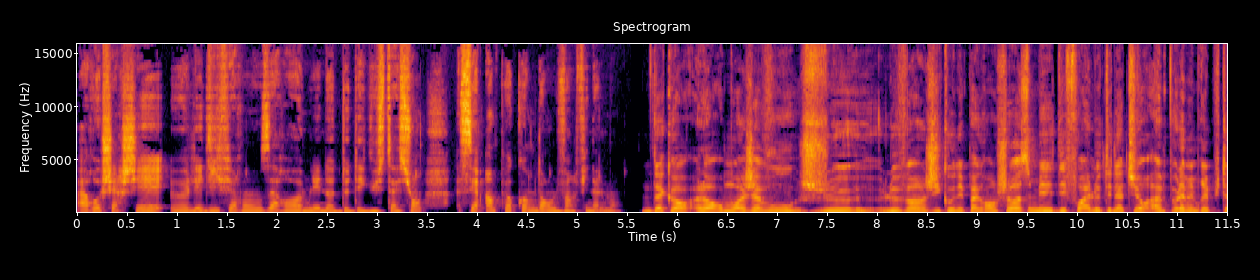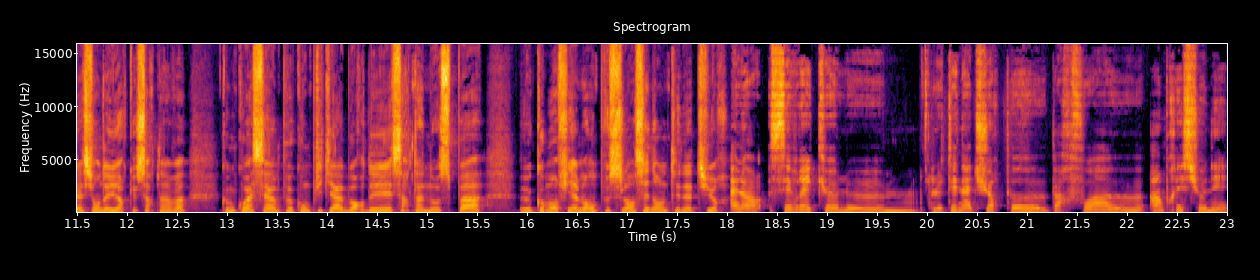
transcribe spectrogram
à rechercher les différents arômes, les notes de dégustation. C'est un peu comme dans le vin finalement. D'accord. Alors moi j'avoue, je le vin, j'y connais pas grand-chose, mais des fois le thé nature a un peu la même réputation d'ailleurs que certains vins, comme quoi c'est un peu compliqué à aborder, certains n'osent pas. Euh, comment finalement on peut se lancer dans le thé nature? Alors c'est vrai que le, le thé nature peut parfois euh, impressionner.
